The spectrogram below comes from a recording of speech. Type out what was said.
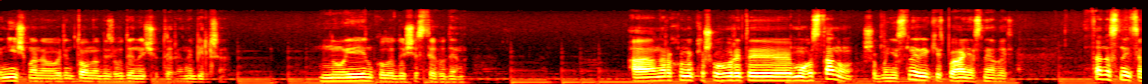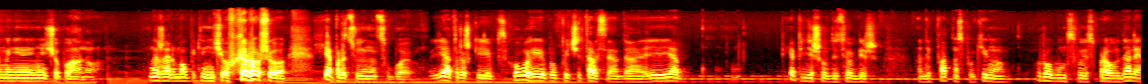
Ніч в мене орієнтовно десь години 4, не більше. Ну і інколи до 6 годин. А на рахунок, якщо говорити мого стану, щоб мені сни якісь погані снились, та не сниться мені нічого поганого. На жаль, мабуть, нічого хорошого. Я працюю над собою. Я трошки психології почитався, да, і я, я підійшов до цього більш адекватно, спокійно. Робимо свою справу далі.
